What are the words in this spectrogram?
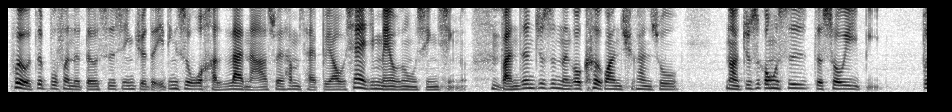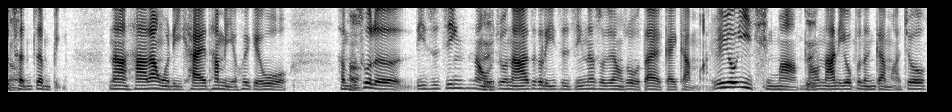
会有这部分的得失心，觉得一定是我很烂啊，所以他们才不要。我现在已经没有那种心情了。反正就是能够客观去看，说那就是公司的收益比不成正比。那他让我离开，他们也会给我很不错的离职金。那我就拿这个离职金，那时候就想说，我大概该干嘛？因为又疫情嘛，然后哪里又不能干嘛，就。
